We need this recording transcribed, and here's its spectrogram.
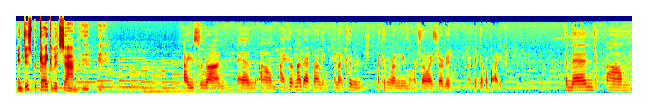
En dus bekijken we het samen. I used to run, and um, I hurt my back running, and I couldn't I couldn't run anymore. So I started. I picked up a bike, and then um,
